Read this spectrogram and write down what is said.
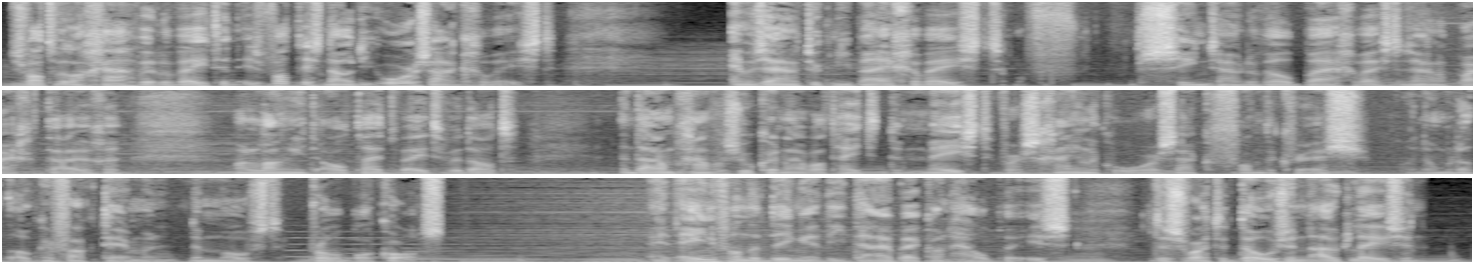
Dus wat we dan graag willen weten is, wat is nou die oorzaak geweest? En we zijn er natuurlijk niet bij geweest. Of misschien zijn we er wel bij geweest. Er zijn een paar getuigen. Maar lang niet altijd weten we dat. En daarom gaan we zoeken naar wat heet de meest waarschijnlijke oorzaak van de crash. We noemen dat ook in vaktermen de most probable cause. En een van de dingen die daarbij kan helpen is de zwarte dozen uitlezen.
